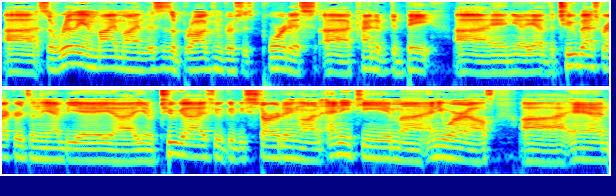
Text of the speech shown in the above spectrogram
Uh, so really, in my mind, this is a Brogdon versus Portis uh, kind of debate. Uh, and you know you have the two best records in the NBA. Uh, you know two guys who could be starting on any team uh, anywhere else. and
